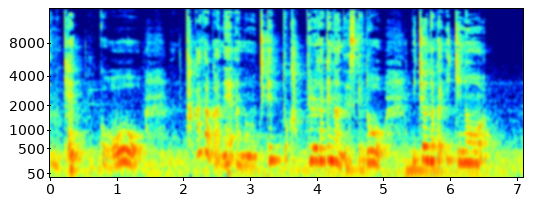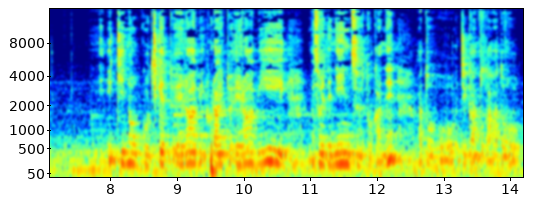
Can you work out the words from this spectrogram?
あの結構たかだかねあのチケット買ってるだけなんですけど一応なんか行きの行きのこうチケット選びフライト選びそれで人数とかねあと時間とかあと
